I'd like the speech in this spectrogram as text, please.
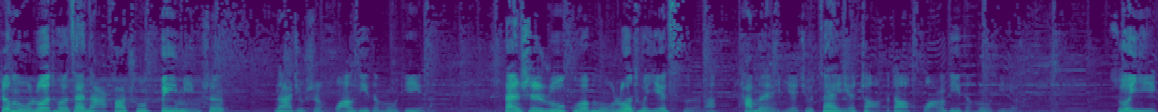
这母骆驼在哪发出悲鸣声，那就是皇帝的墓地了。但是如果母骆驼也死了，他们也就再也找不到皇帝的墓地了。所以。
